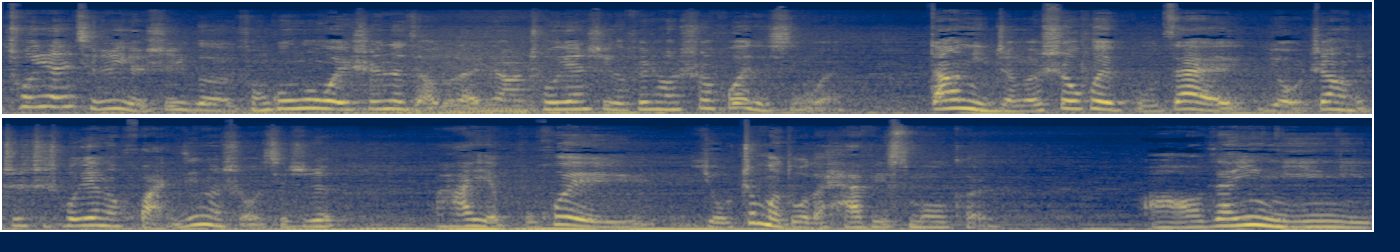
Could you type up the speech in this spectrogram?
抽烟其实也是一个从公共卫生的角度来讲，抽烟是一个非常社会的行为。当你整个社会不再有这样的支持抽烟的环境的时候，其实它也不会有这么多的 heavy smoker。哦，在印尼你。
